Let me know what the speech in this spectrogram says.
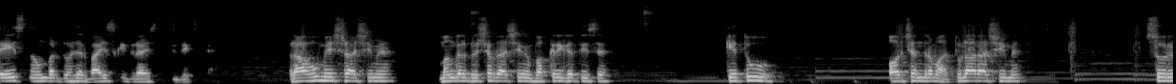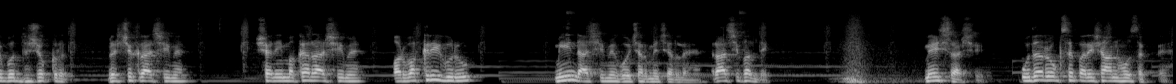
23 नवंबर 2022 की ग्रह स्थिति देखते हैं। राहु मेष राशि में मंगल वृषभ राशि में बकरी गति से केतु और चंद्रमा तुला राशि में सूर्य बुद्ध शुक्र वृश्चिक राशि में शनि मकर राशि में और वक्री गुरु मीन राशि में गोचर में चल रहे हैं। राशिफल देख। मेष राशि, उदर रोग से परेशान हो सकते हैं।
